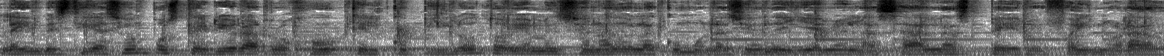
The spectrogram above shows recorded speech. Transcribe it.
La investigación posterior arrojó que el copiloto había mencionado la acumulación de hielo en las alas, pero fue ignorado,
